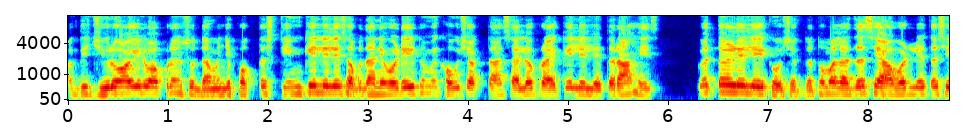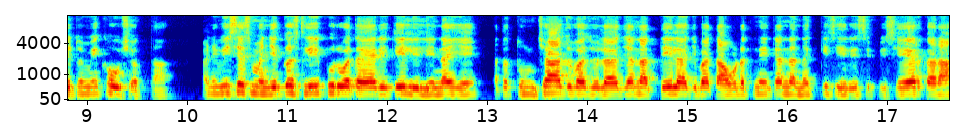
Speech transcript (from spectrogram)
अगदी झिरो ऑइल वापरून सुद्धा म्हणजे फक्त स्टीम केलेले साबुदाणे वडे तुम्ही खाऊ शकता सॅलो फ्राय केलेले तर आहेच किंवा तळलेलेही खाऊ शकता. तुम्हाला जसे आवडले तसे तुम्ही खाऊ शकता. आणि विशेष म्हणजे कसलीही पूर्वतयारी केलेली नाहीये. आता तुमच्या आजूबाजूला ज्यांना तेल अजिबात आवडत नाही त्यांना नक्कीच ही रेसिपी शेअर करा.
